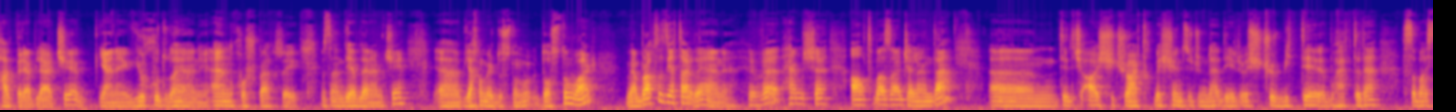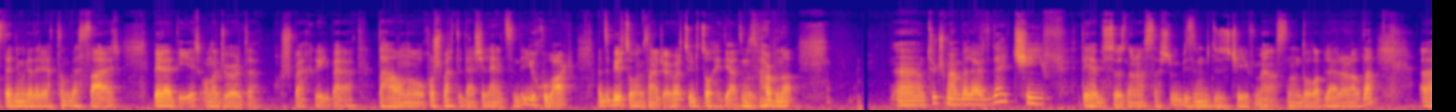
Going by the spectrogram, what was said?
haqq verə bilər ki, yəni yuxudur da, yəni ən xoşbəxt şey. Məsələn deyə bilərəm ki, ə, yaxın bir dostum dostum var Yəni buraxsız yatar da yəni. Və həmişə 6 bazar gələndə ə, dedi ki, ay şükür artıq 5-ci gündə deyir, şükür bitdi bu həftədə sabah istədiyim qədər yatdım və s. belə deyir. Ona görə də xoşbəxtlik və daha onu xoşbəxt edən şeylərin içində yuxu var. Məncə bir çox insana görə var, çünki çox ehtiyacımız var buna. Ə, türk mənbələrdə də keyf deyə bir sözlə rastlaşdım. Bizim düz keyf mənasında ola bilər hər halda. Ə,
